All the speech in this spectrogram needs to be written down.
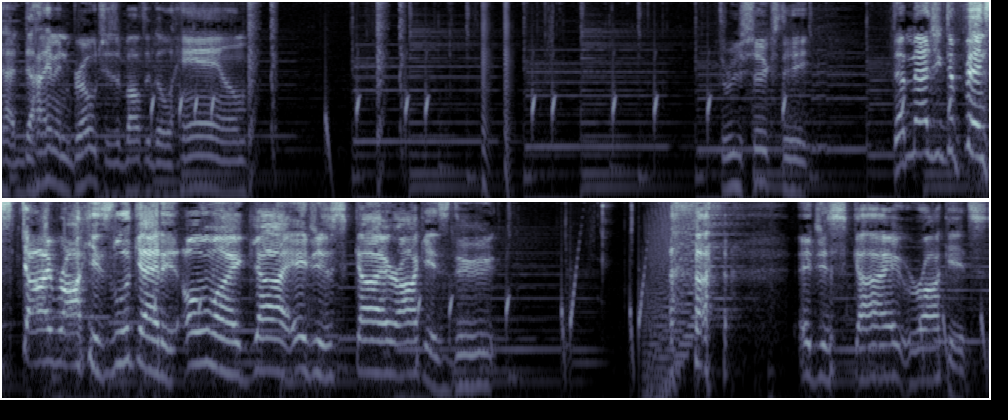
That diamond brooch is about to go ham. 360. That magic defense skyrockets. Look at it. Oh my god. It just skyrockets, dude. it just skyrockets.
